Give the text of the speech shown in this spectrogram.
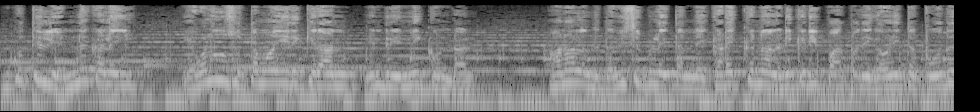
முகத்தில் என்ன கலை? எவ்வளவு சுத்தமாயிருக்கிறான் என்று எண்ணிக்கொண்டாள். ஆனால் அந்த தவிசு பிள்ளை தன்னை கடைக்கு நாள் அடிக்கடி பார்ப்பதை கவனித்த போது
